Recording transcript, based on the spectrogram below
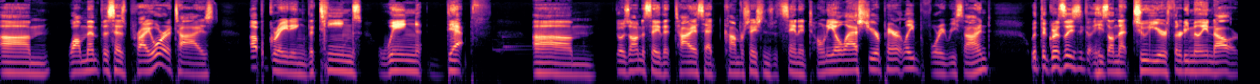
um, while Memphis has prioritized upgrading the team's wing depth. Um, goes on to say that Tyus had conversations with San Antonio last year, apparently, before he re signed with the Grizzlies. He's on that two year, $30 million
